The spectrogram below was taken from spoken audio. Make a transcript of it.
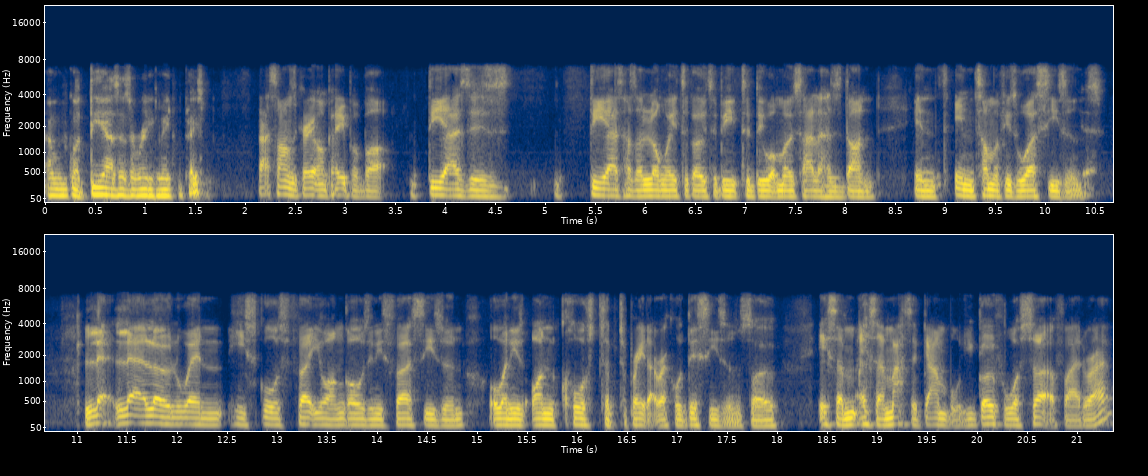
And we've got Diaz as a ready-made replacement. That sounds great on paper, but Diaz is Diaz has a long way to go to be to do what Mo Salah has done in in some of his worst seasons. Yeah. Let let alone when he scores 31 goals in his first season or when he's on course to, to break that record this season. So it's a it's a massive gamble. You go for what's certified, right?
